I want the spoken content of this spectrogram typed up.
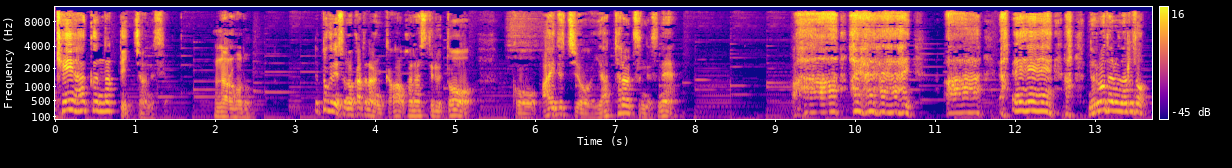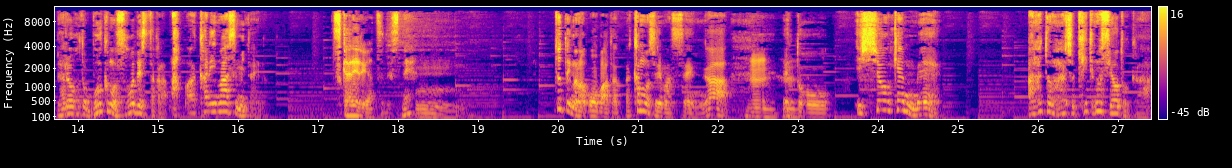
軽薄になっていっちゃうんですよ。なるほど。で特にその方なんかはお話してると、こう、相づちをやったら打つんですね。ああ、はいはいはいはい。あーあ、ええええあ、なるほどなるほどなるほど。なるほど。僕もそうでしたから。あ、わかります、みたいな。疲れるやつですねう。ん。ちょっと今のはオーバーだったかもしれませんが、うん、えっ。と、一生懸命、あなたの話を聞いてますよとか、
